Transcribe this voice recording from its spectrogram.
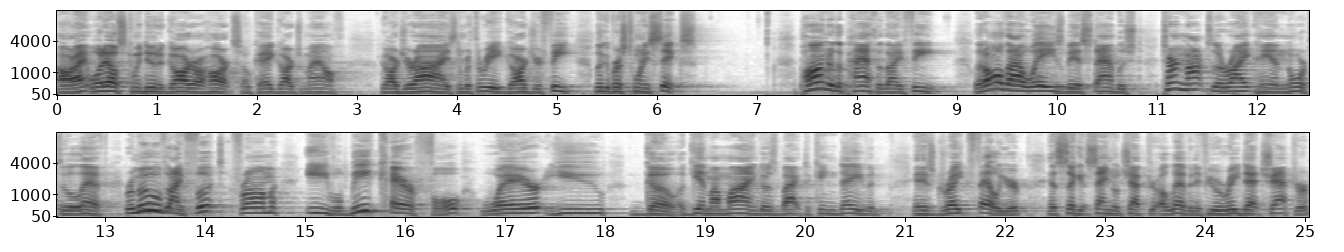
All right, what else can we do to guard our hearts? Okay, guard your mouth. Guard your eyes. Number three, guard your feet. Look at verse 26. Ponder the path of thy feet. Let all thy ways be established. Turn not to the right hand nor to the left. Remove thy foot from evil. Be careful where you go. Again, my mind goes back to King David and his great failure in 2 Samuel chapter 11. If you read that chapter,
